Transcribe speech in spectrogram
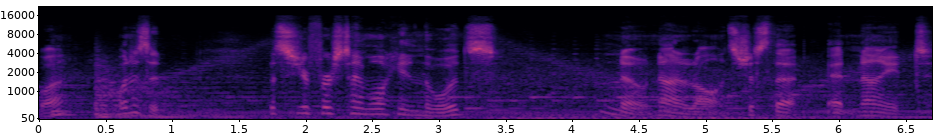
What? What is it? This is your first time walking in the woods? No, not at all. It's just that, at night...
